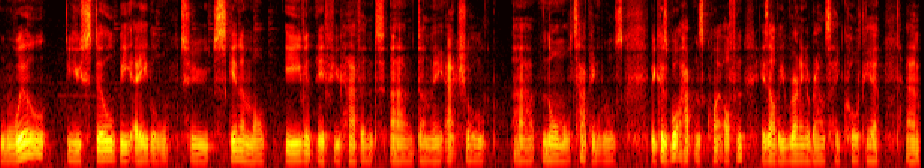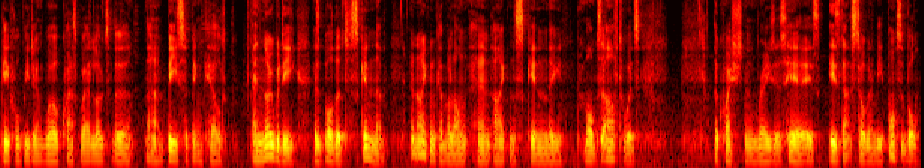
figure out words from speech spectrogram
will you still be able to skin a mob even if you haven't uh, done the actual uh, normal tapping rules? Because what happens quite often is I'll be running around say Korthia and people will be doing world quests where loads of the uh, beasts have been killed and nobody has bothered to skin them. And I can come along and I can skin the mobs afterwards the question raises here is is that still going to be possible?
